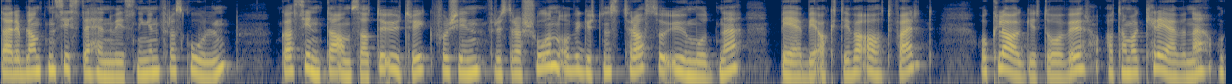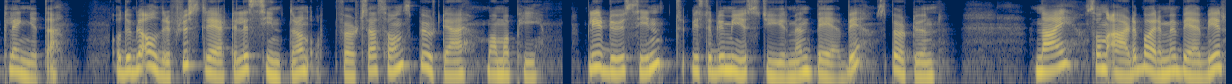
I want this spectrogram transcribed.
deriblant den siste henvisningen fra skolen, ga sinte ansatte uttrykk for sin frustrasjon over guttens trass og umodne, babyaktive atferd, og klaget over at han var krevende og klengete. Og du ble aldri frustrert eller sint når han oppførte seg sånn, spurte jeg mamma Pi. Blir du sint hvis det blir mye styr med en baby? spurte hun. Nei, sånn er det bare med babyer.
